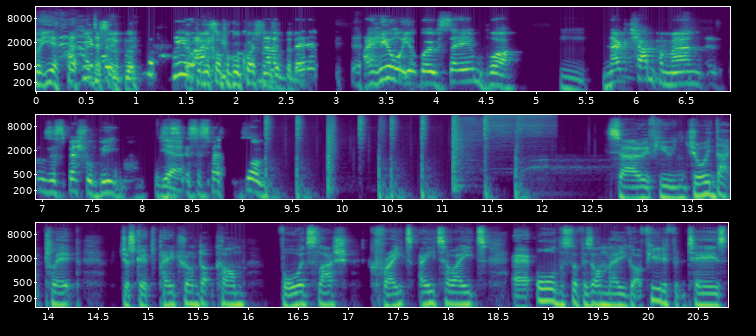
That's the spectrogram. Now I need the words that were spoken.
But yeah, I Just the, the philosophical questions of the day. I hear what you're both saying, but Mm. Nag Champa, man, it was a special beat, man. It's Yeah. a, it's a special song. So if you enjoyed that clip, just go to patreon.com forward slash crate 808. Uh, all the stuff is on there. You've got a few different tiers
